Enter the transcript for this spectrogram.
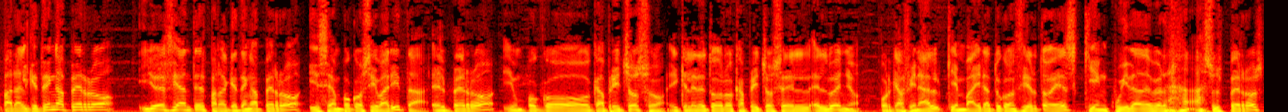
para el que tenga perro, y yo decía antes, para el que tenga perro y sea un poco sibarita, el perro y un poco caprichoso, y que le dé todos los caprichos el, dueño, porque al final quien va a ir a tu concierto es quien cuida de verdad a sus perros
